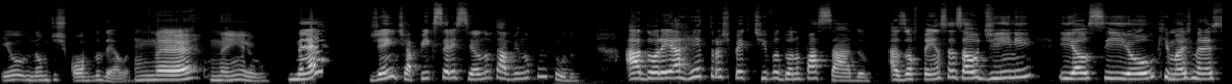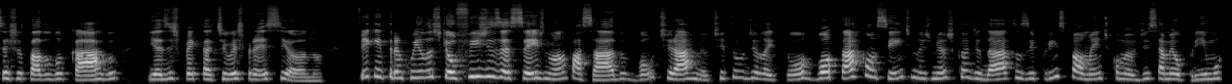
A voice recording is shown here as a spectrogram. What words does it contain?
Eu não discordo dela. Né? Nem eu. Né? Gente, a Pixar esse ano tá vindo com tudo. Adorei a retrospectiva do ano passado. As ofensas ao Dini e ao CEO, que mais merece ser chutado do cargo, e as expectativas para esse ano. Fiquem tranquilos que eu fiz 16 no ano passado, vou tirar meu título de eleitor, votar consciente nos meus candidatos e, principalmente, como eu disse a meu primo,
